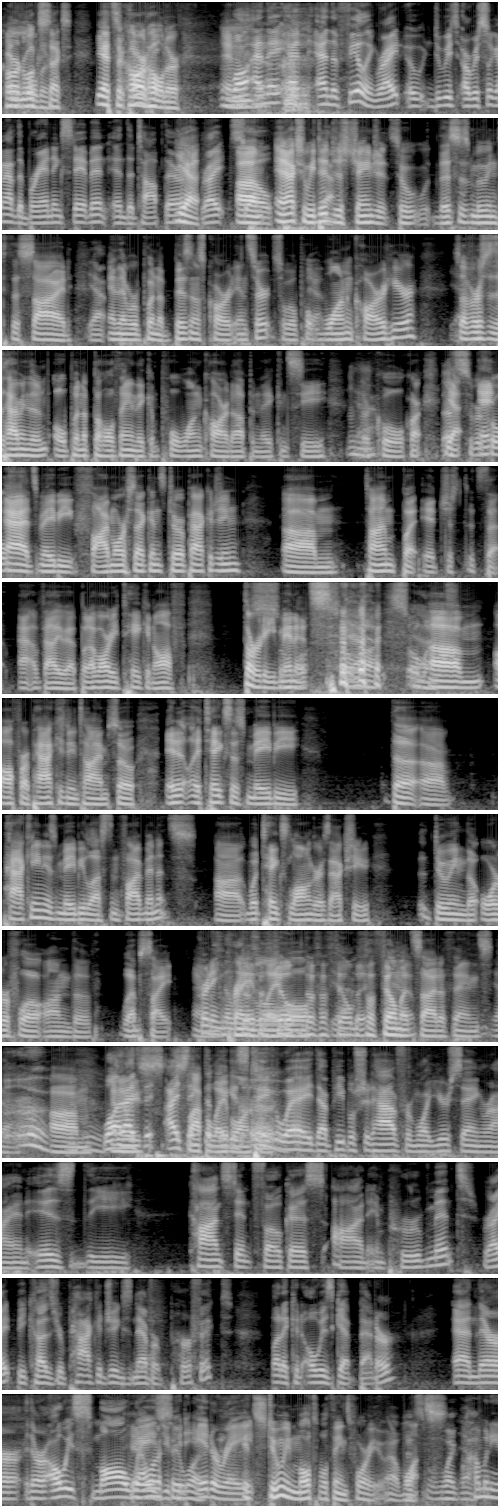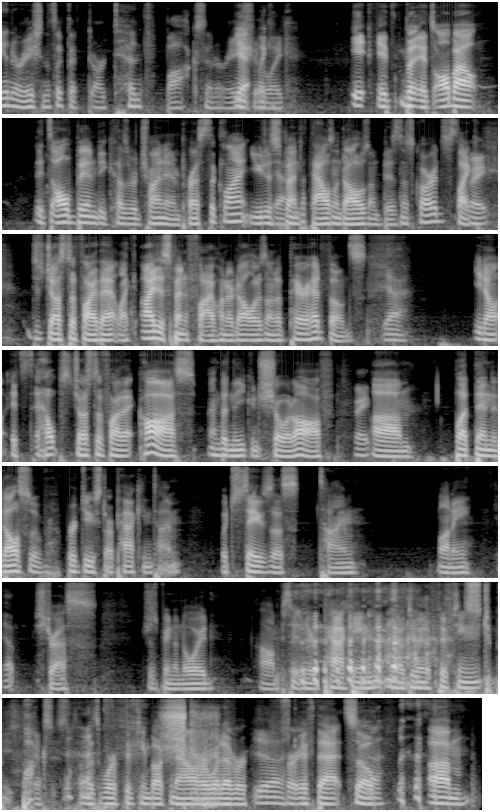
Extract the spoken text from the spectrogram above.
card looks holder. sexy. Yeah, it's a a card card holder. And well, and they and and the feeling, right? Uh, Do we are we still gonna have the branding statement in the top there? Yeah. Right. So um, and actually, we did yeah. just change it. So this is moving to the side, Yeah. and then we're putting a business card insert. So we'll put Yeah. one card here. So versus having them open up the whole thing, they can pull one card up and they can see their cool card. That's yeah, super it cool. adds maybe five more seconds to our packaging um, time, but it just it's that a- value add. But I've already taken off thirty So minutes So much. So Yeah. much. um, off our packaging time. So it it takes us maybe the uh, packing is maybe less than five minutes. Uh, what takes longer is actually doing the order flow on the website, Printing the the, label. fulfill- label, the Yeah. fulfillment. the fulfillment side of things. yeah. Um, Well, and and I, we thi- s- I think the a label biggest takeaway that people should have from what you're saying, Ryan, is the constant focus on improvement, right? Because your packaging's never perfect, but it could always get better. And there are, there are always small Yeah, ways you can could what? its It's doing multiple things for you at That's once. Like Yeah. how many iterations? It's like the our tenth box iteration. like- like It, it, but it's all about. It's all been because we're trying to impress the client. You just Yeah. spent a thousand dollars on business cards, like right. to justify that. Like I just spent five hundred dollars on a pair of headphones. Yeah. you know, it's, it helps justify that cost, and then you can show it off. Right. Um, but then it also reduced our packing time, which saves us time, money, Yep. stress, just being annoyed, um, sitting there packing, you know, doing a fifteen, Stupid boxes. and it's worth fifteen bucks an hour or whatever, Yeah. or if that. So, um,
